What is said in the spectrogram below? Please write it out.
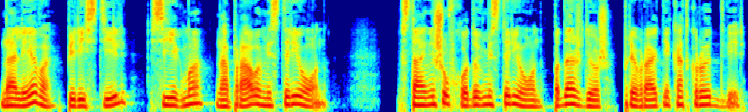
Налево — перистиль, сигма, направо — мистерион. Встанешь у входа в мистерион, подождешь, привратник откроет дверь.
